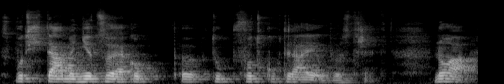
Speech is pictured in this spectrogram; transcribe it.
spočítáme něco jako eh, tu fotku, která je uprostřed. No a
